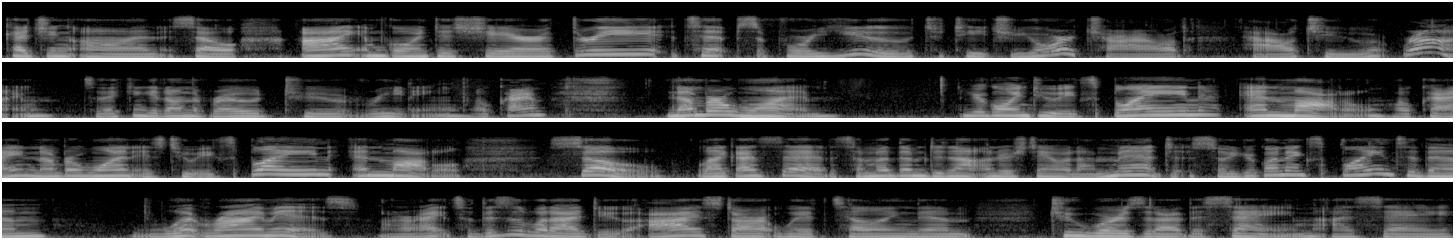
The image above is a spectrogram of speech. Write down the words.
catching on. So I am going to share three tips for you to teach your child how to rhyme so they can get on the road to reading, okay? Number one, you're going to explain and model, okay? Number one is to explain and model. So, like I said, some of them did not understand what I meant, so you're going to explain to them what rhyme is, all right? So, this is what I do I start with telling them two words that are the same. I say,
